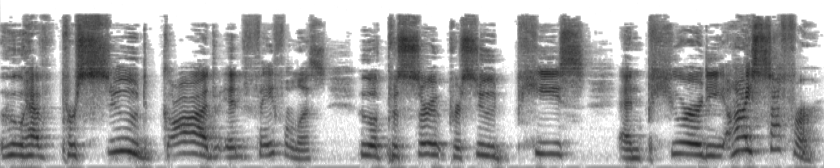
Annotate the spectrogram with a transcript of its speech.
who have pursued God in faithfulness, who have pursued, peace and purity, I suffer.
